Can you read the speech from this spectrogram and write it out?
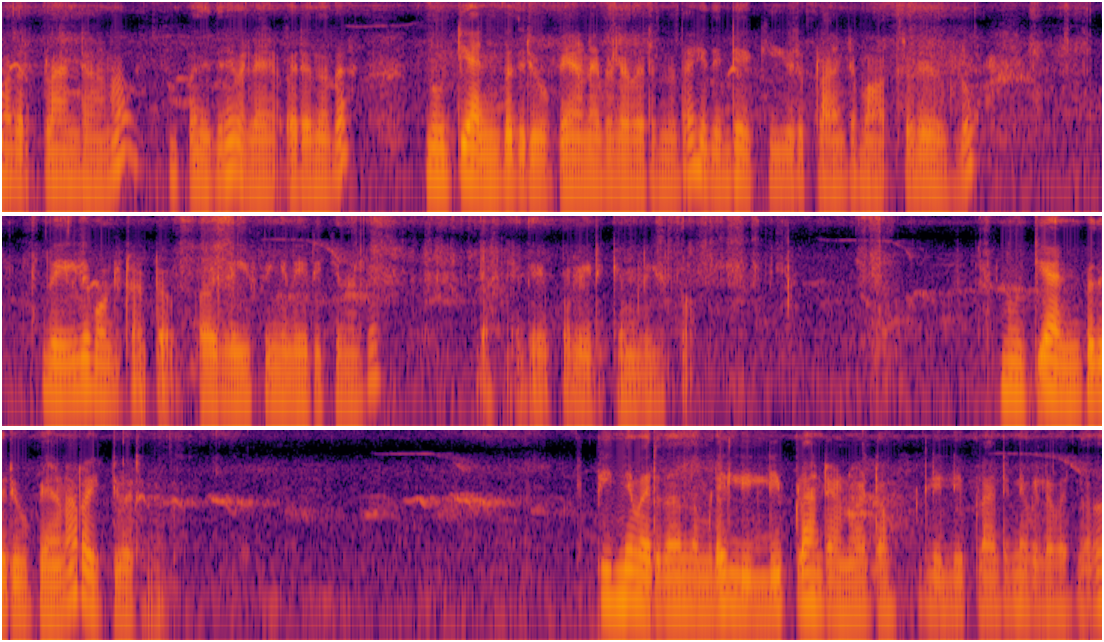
മദർ പ്ലാന്റ് ആണ് അപ്പോൾ ഇതിന് വില വരുന്നത് നൂറ്റി അൻപത് രൂപയാണ് വില വരുന്നത്. ഇതിന്റെയൊക്കെ ഈ ഒരു പ്ലാന്റ് മാത്രമേ ഉള്ളൂ. വെയിൽ കൊണ്ടിട്ടോ ലീഫ് ഇങ്ങനെ ഇരിക്കുന്നത്. ഇതേപോലെ ഇരിക്കും ലീഫ്. നൂറ്റി അൻപത് രൂപയാണ് റേറ്റ് വരുന്നത്. പിന്നെ വരുന്നത് നമ്മുടെ ലില്ലി പ്ലാന്റ് ആണ് കേട്ടോ. ലില്ലി പ്ലാന്റിന് വില വരുന്നത്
